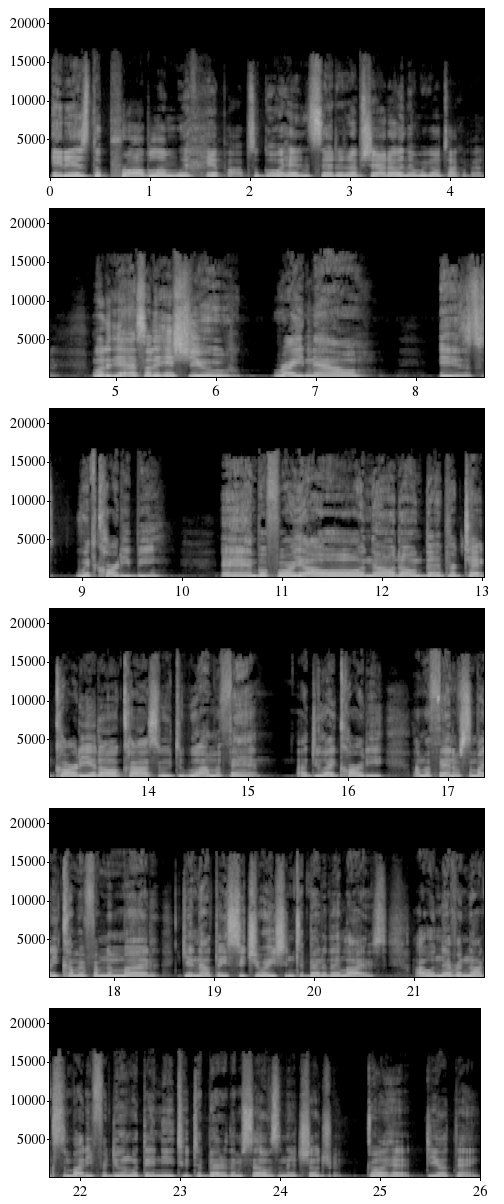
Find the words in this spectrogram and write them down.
it is the problem with hip hop. So go ahead and set it up, Shadow, and then we're gonna talk about it. Well, yeah. So the issue right now is with Cardi B. And before y'all, oh no, don't protect Cardi at all costs. I'm a fan. I do like Cardi. I'm a fan of somebody coming from the mud, getting out their situation to better their lives. I will never knock somebody for doing what they need to to better themselves and their children. Go ahead, do your thing.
